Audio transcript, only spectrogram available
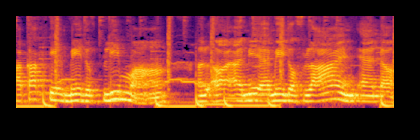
a cocktail made of lima uh, I made, I made of lime and uh,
